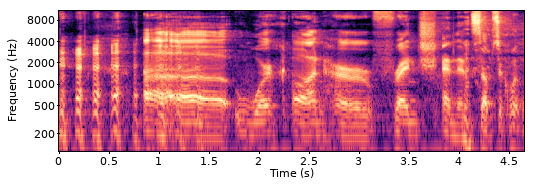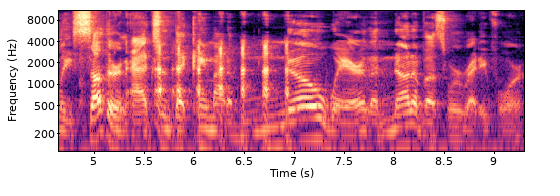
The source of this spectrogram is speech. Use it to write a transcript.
uh, work on her French and then subsequently Southern accent that came out of nowhere that none of us were ready for.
